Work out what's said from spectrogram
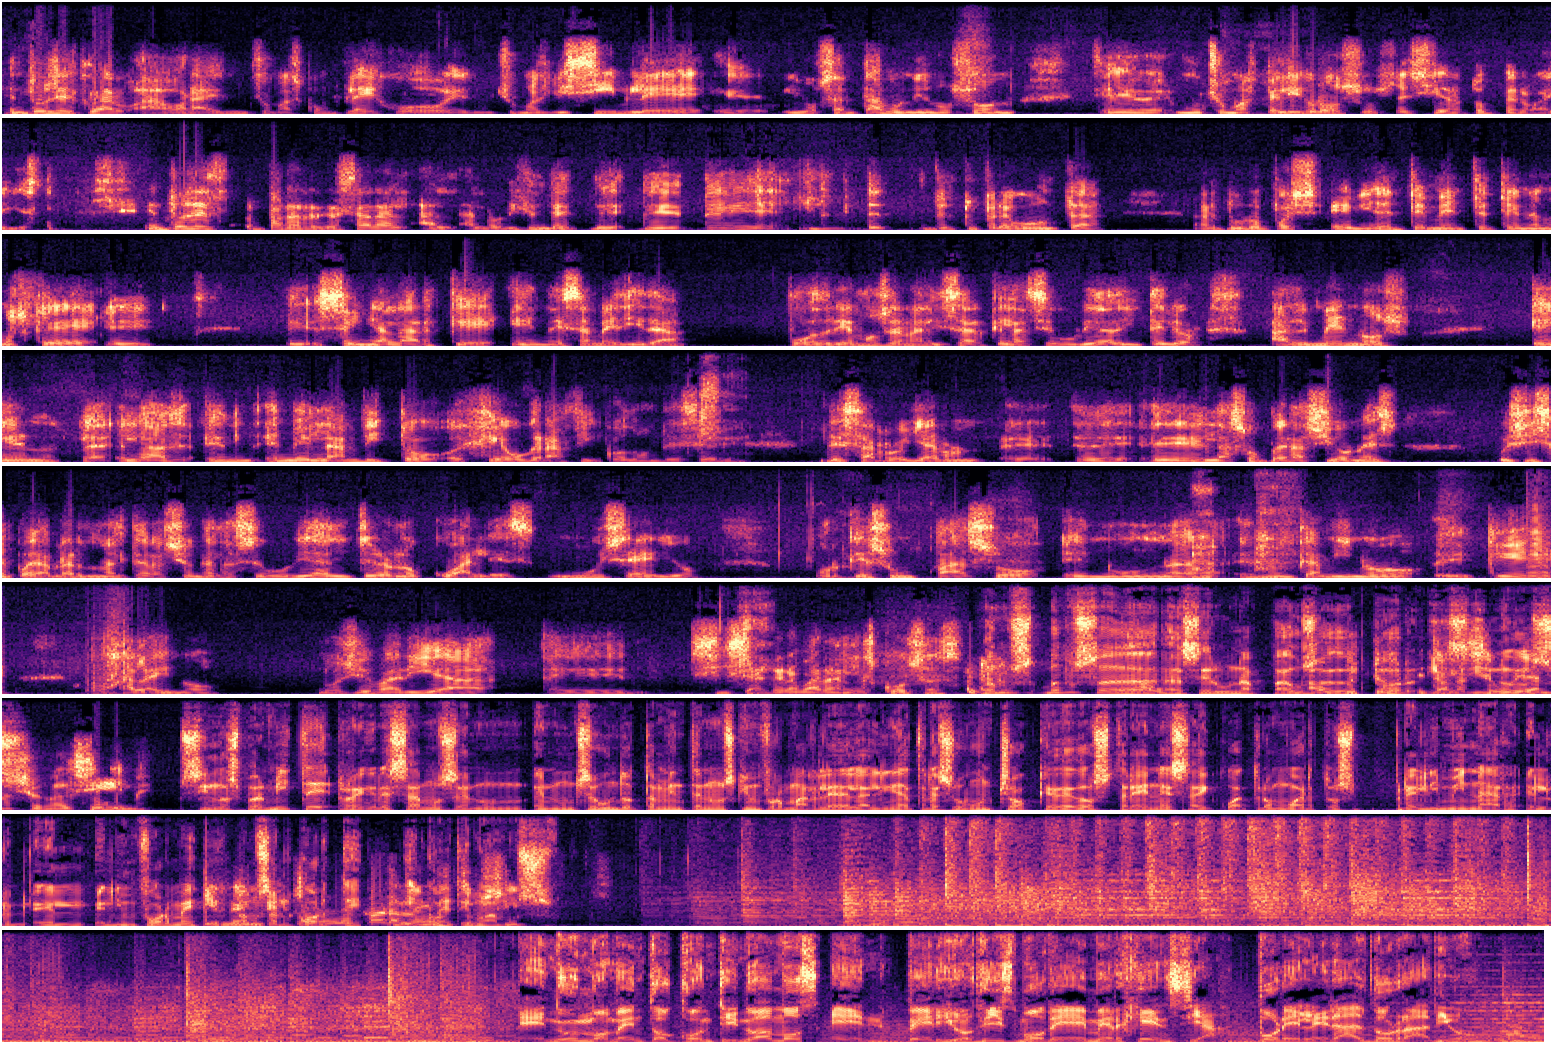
Entonces, claro, ahora es mucho más complejo, es mucho más visible, eh, los antagonismos son eh, mucho más peligrosos, es cierto, pero ahí está. Entonces, para regresar al, origen de, de, tu pregunta, Arturo, pues evidentemente tenemos que eh, eh, señalar que en esa medida podríamos analizar que la seguridad interior, al menos en, en, el ámbito geográfico donde se desarrollaron eh, eh, las operaciones, pues sí se puede hablar de una alteración de la seguridad interior, lo cual es muy serio porque es un paso en, una, en un camino que ojalá y no nos llevaría si se agravaran las cosas. Vamos, vamos a hacer una pausa, doctor. Y si, nos, nacional. si nos permite, regresamos en un, en un segundo. También tenemos que informarle de la línea 3. Hubo un choque de dos trenes, hay cuatro muertos. Preliminar el, el, informe. Vamos al corte y continuamos. En un momento continuamos en Periodismo de Emergencia por el Heraldo Radio.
